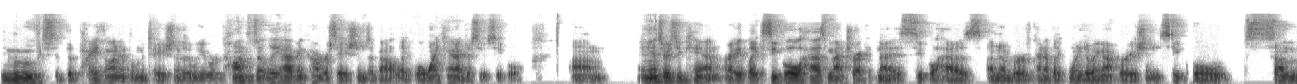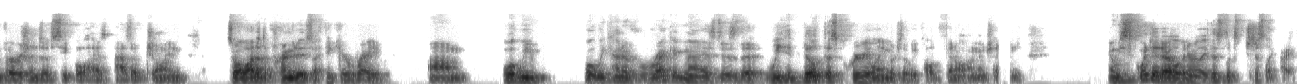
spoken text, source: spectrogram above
moved to the Python implementation is that we were constantly having conversations about like, well, why can't I just use SQL? Um, and the answer is you can, right? Like SQL has match recognized, SQL has a number of kind of like windowing operations. SQL, some versions of SQL has as of join. So a lot of the primitives, I think you're right. Um, what we what we kind of recognized is that we had built this query language that we called Fenl, I mentioned, and we squinted out a little bit and we're like, this looks just like Python.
